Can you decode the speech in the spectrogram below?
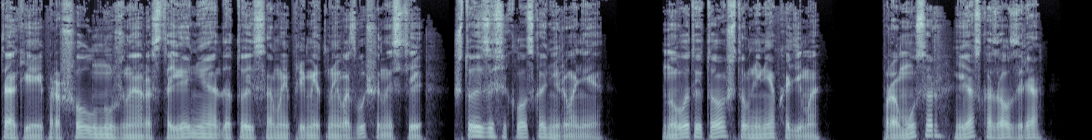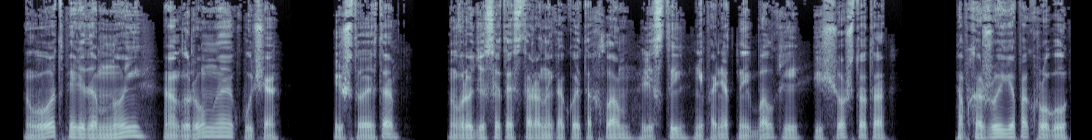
Так я и прошел нужное расстояние до той самой приметной возвышенности, что и засекло сканирование. Ну вот и то, что мне необходимо. Про мусор я сказал зря. Вот передо мной огромная куча. И что это? Вроде с этой стороны какой-то хлам, листы, непонятные балки, еще что-то. Обхожу ее по кругу,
